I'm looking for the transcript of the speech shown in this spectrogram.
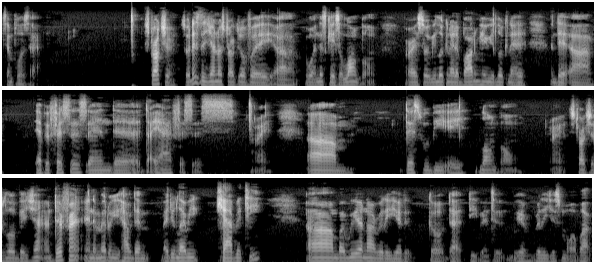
Simple as that. Structure. So this is the general structure of a, uh, well, in this case, a long bone. All right. So we're looking at the bottom here. We're looking at the uh, epiphysis and the diaphysis. All right. Um, this will be a long bone. All right. Structure is a little bit different. In the middle, you have the medullary cavity. Um, but we are not really here to go that deep into. We are really just more about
